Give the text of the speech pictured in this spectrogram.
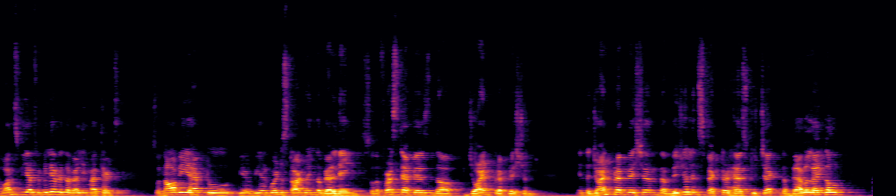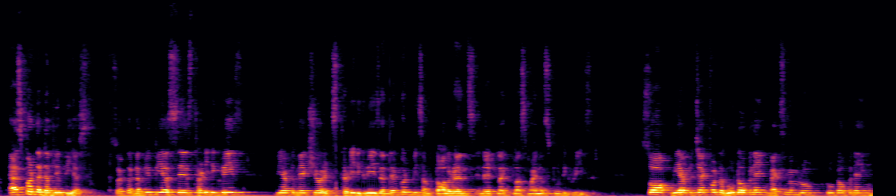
once we are familiar with the welding methods, so now we have to, we are, we are going to start doing the welding. So the first step is the joint preparation. In the joint preparation, the visual inspector has to check the bevel angle as per the WPS. So if the WPS says 30 degrees, we have to make sure it's 30 degrees and there could be some tolerance in it like plus minus 2 degrees. So we have to check for the root opening, maximum root, root opening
